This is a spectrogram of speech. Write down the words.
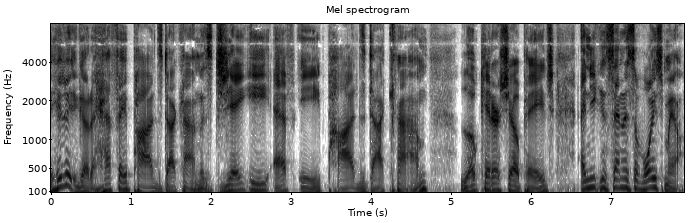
Here's what you go to jefepods.com. That's J E F E pods.com. Locate our show page, and you can send us a voicemail.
